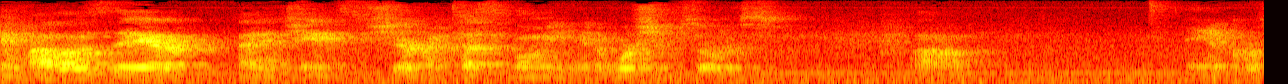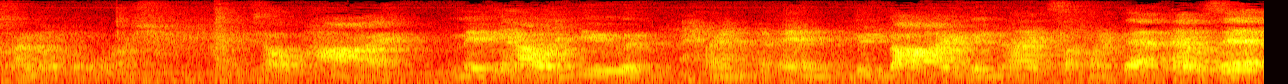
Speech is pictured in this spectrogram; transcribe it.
And while I was there, I had a chance to share my testimony in a worship service. Um, and of course, I know no Russian. I can tell them hi, maybe how are you, and, and, and goodbye, good night, something like that. And that was it.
